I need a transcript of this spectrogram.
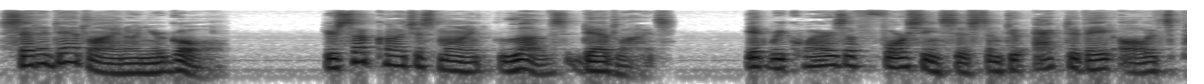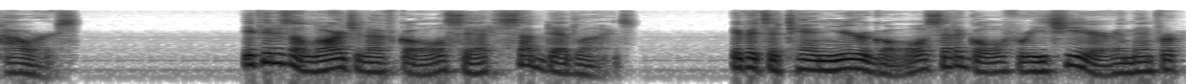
set a deadline on your goal. Your subconscious mind loves deadlines. It requires a forcing system to activate all its powers. If it is a large enough goal, set sub-deadlines. If it's a 10-year goal, set a goal for each year and then for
